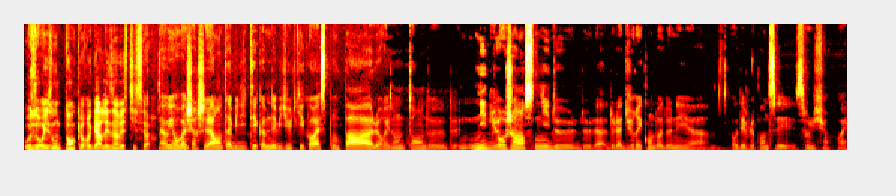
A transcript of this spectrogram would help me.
aux horizons de temps que regardent les investisseurs. Ah oui, on va chercher la rentabilité comme d'habitude qui ne correspond pas à l'horizon de temps de, ni de l'urgence ni de, de, la, durée qu'on doit donner au développement de ces solutions. Ouais.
